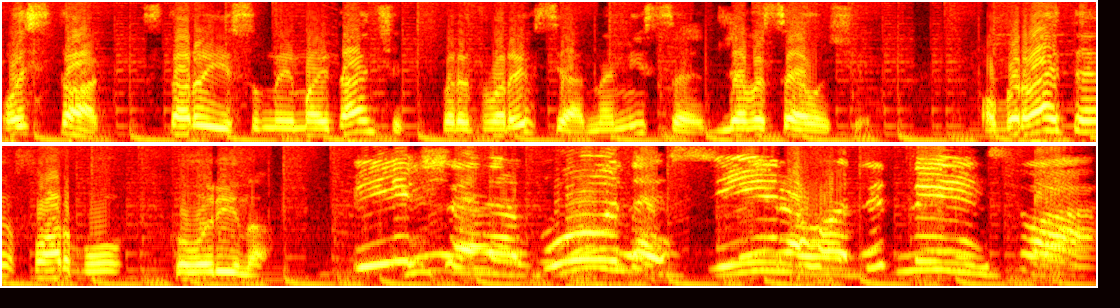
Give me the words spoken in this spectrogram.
Ось так старий сумний майданчик перетворився на місце для веселощів. Обирайте фарбу колоріна. Більше не буде сірого дитинства.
